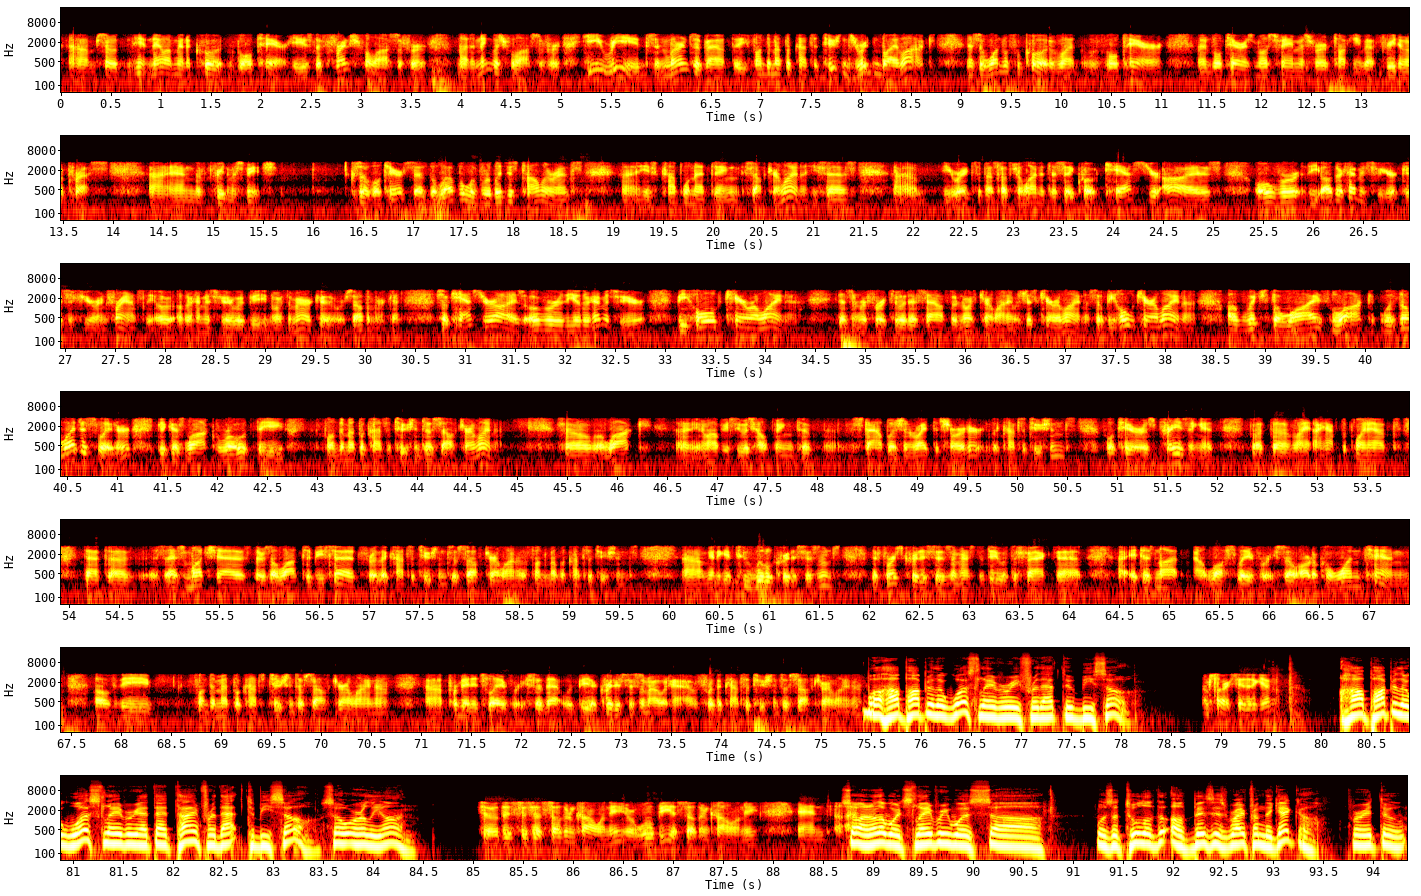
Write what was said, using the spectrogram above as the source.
Um, so now I'm going to quote Voltaire. He's the French philosopher, not an English philosopher. He reads and learns about the fundamental constitutions written by Locke. There's a wonderful quote of what Voltaire, and Voltaire is most famous for talking about freedom of press uh, and the freedom of speech. So Voltaire says the level of religious tolerance, uh, he's complimenting South Carolina. He says, um, he writes about South Carolina to say, quote, cast your eyes over the other hemisphere, because if you're in France, the other hemisphere would be North America or South America. So cast your eyes over the other hemisphere. Behold Carolina. He doesn't refer to it as South or North Carolina, it was just Carolina. So behold Carolina, of which the wise Locke was the legislator, because Locke wrote the fundamental constitutions of South Carolina. So Locke, uh, you know, obviously was helping to establish and write the charter, the constitutions. Voltaire is praising it, but uh, I, I have to point out that uh, as, as much as there's a lot to be said for the constitutions of South Carolina, the fundamental constitutions, uh, I'm going to give two little criticisms. The first criticism has to do with the fact that uh, it does not outlaw slavery. So Article 110 of the fundamental constitutions of South Carolina uh, permitted slavery. So that would be a criticism I would have for the constitutions of South Carolina. Well, how popular was slavery for that to be so? I'm sorry, say that again. How popular was slavery at that time for that to be so, so early on? So this is a southern colony, or will be a southern colony, and uh, So, in other words, slavery was uh, was a tool of the, of business right from the get go. For it to,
